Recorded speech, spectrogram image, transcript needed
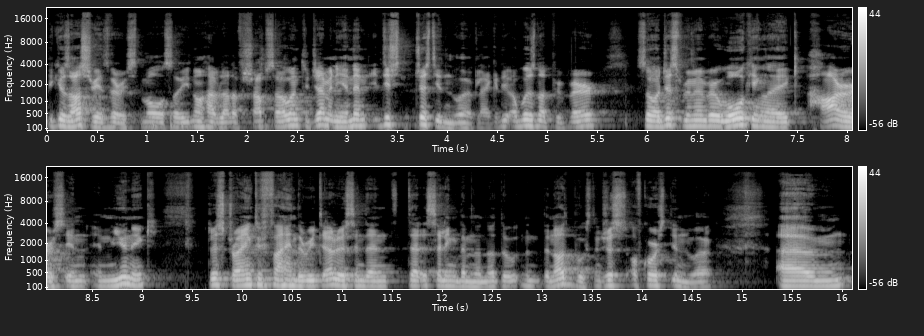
because Austria is very small, so you don't have a lot of shops. So I went to Germany, and then it just just didn't work. Like I was not prepared. So I just remember walking like hours in in Munich just trying to find the retailers and then selling them the, the, notebooks and just of course didn't work um,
